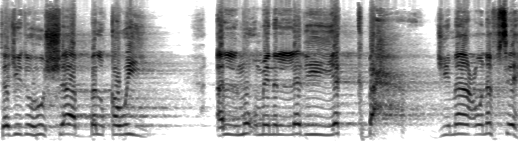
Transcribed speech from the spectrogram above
تجده الشاب القوي المؤمن الذي يكبح جماع نفسه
